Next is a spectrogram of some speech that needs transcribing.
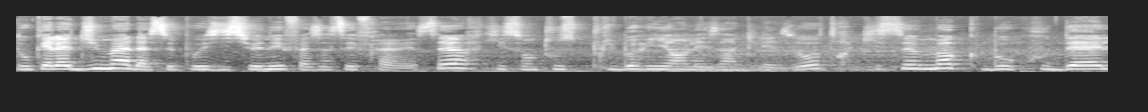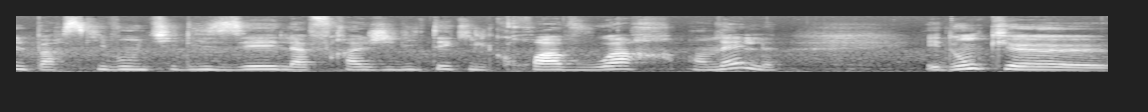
Donc elle a du mal à se positionner face à ses frères et sœurs, qui sont tous plus brillants les uns que les autres, qui se moquent beaucoup d'elle parce qu'ils vont utiliser la fragilité qu'ils croient voir en elle. Et donc euh,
